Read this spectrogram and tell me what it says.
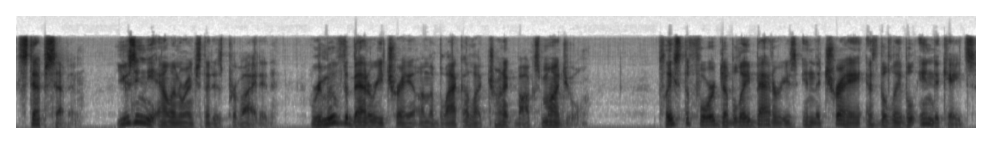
Step 7. Using the Allen wrench that is provided, remove the battery tray on the black electronic box module. Place the four AA batteries in the tray as the label indicates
